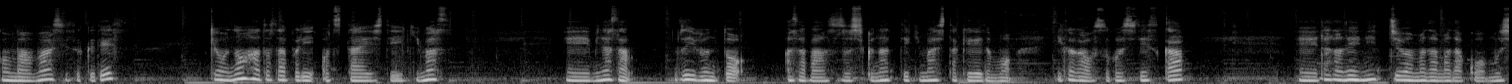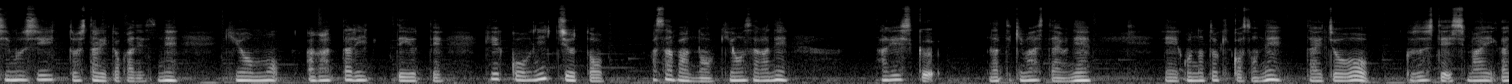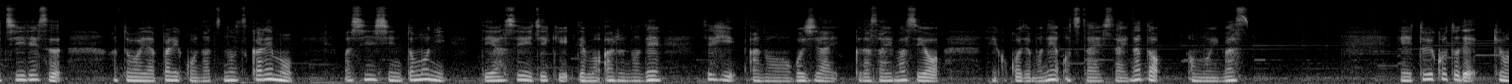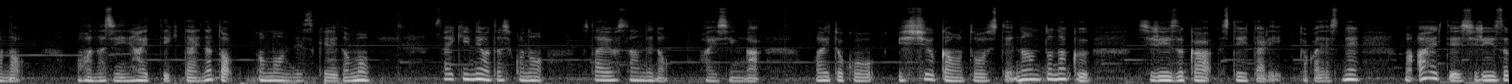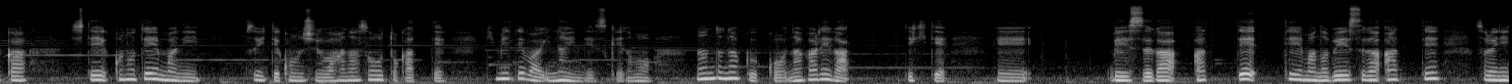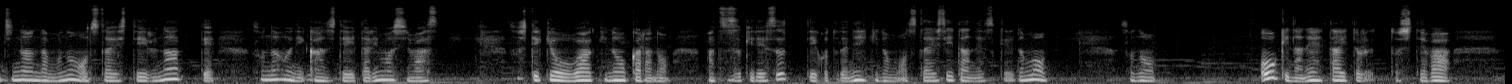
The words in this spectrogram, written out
こんばんはしずくです。今日のハートサプリお伝えしていきます、えー、皆さん随分と朝晩涼しくなってきましたけれどもいかがお過ごしですか、えー、ただね日中はまだまだこうムシムシっとしたりとかですね気温も上がったりって言って結構日中と朝晩の気温差がね激しくなってきましたよね、えー、こんな時こそね体調を崩してしまいがちですあとはやっぱりこう夏の疲れも、まあ、心身ともに出やすい時期でもあるので是非あのご自愛くださいますよう、えここでもねお伝えしたいなと思います。えー、ということで今日のお話に入っていきたいなと思うんですけれども最近ね私このスタイフさんでの配信が割とこう1週間を通してなんとなくシリーズ化していたりとかですね、まあ、あえてシリーズ化してこのテーマについて今週は話そうとかって決めてはいないんですけれどもなんとなくこう流れができて、えー、ベースがあってテーマのベースがあってそれにちなんだものをお伝えしているなってそんな風に感じていたりもします。そして今日は昨日からの続きですっていうことでね昨日もお伝えしていたんですけれどもその大きなねタイトルとしては、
